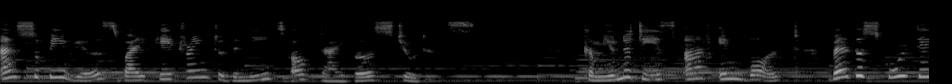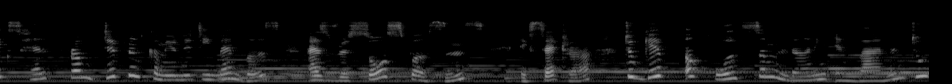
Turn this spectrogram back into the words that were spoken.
and superiors while catering to the needs of diverse students. Communities are involved where the school takes help from different community members as resource persons, etc., to give a wholesome learning environment to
